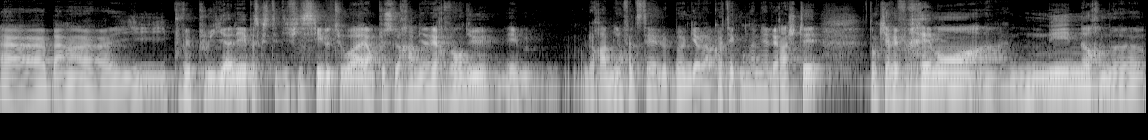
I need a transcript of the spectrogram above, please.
euh, ben euh, ils, pouvaient plus y aller parce que c'était difficile, tu vois. Et en plus, leur ami avait revendu et le ami, en fait, c'était le bungalow à côté que mon ami avait racheté. Donc il y avait vraiment un énorme,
